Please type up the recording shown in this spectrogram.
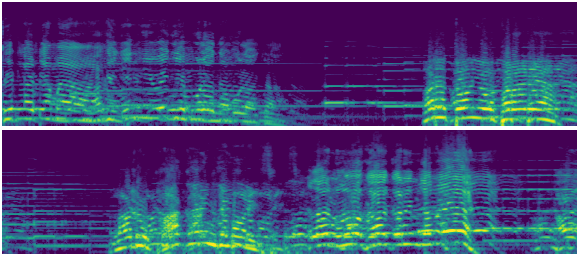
કેટલા ટાઈમ આખી જિંદગી હોય છે બોલાતા બોલાતા અરે તોણિયો ફરાડ્યા લાડુ ખા કરીને જમાડી. એલા નો ઘા કરીને જમે. આ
